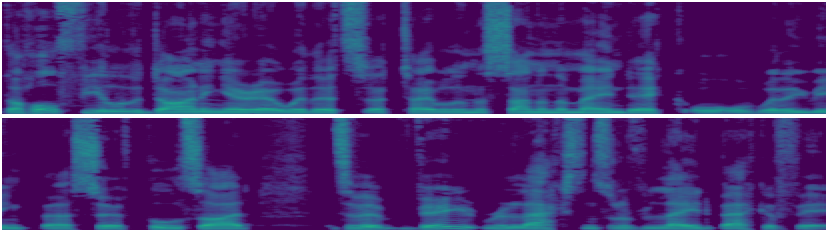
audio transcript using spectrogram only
The whole feel of the dining area, whether it's a table in the sun on the main deck or whether you're being uh, served poolside, it's a very, very, relaxed and sort of laid back affair.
